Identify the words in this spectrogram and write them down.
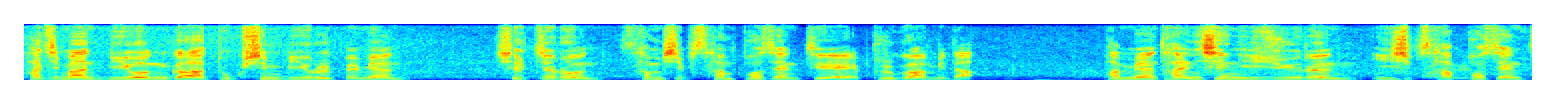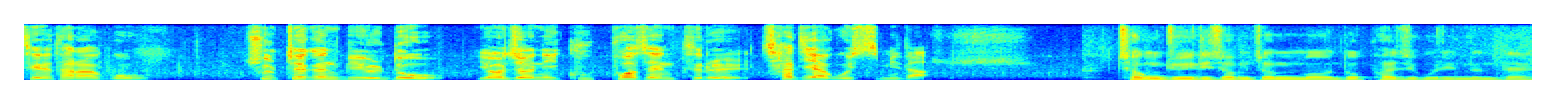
하지만 미혼과 독신 비율을 빼면 실제로는 33%에 불과합니다. 반면 단신 이주율은 24%에 달하고 출퇴근 비율도 여전히 9%를 차지하고 있습니다. 정주율이 점점 뭐 높아지고 있는데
